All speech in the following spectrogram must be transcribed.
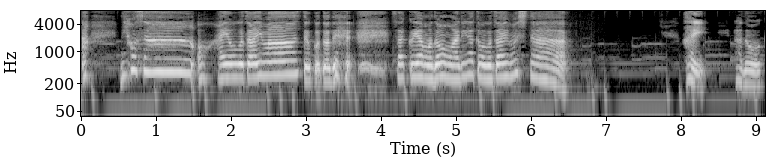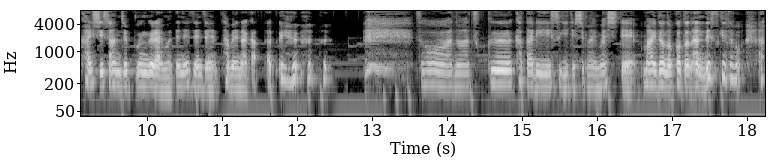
あ、みほさん、おはようございます。ということで、昨夜もどうもありがとうございました。はい。あの、開始30分ぐらいまでね、全然食べなかったという そう、あの、熱く語りすぎてしまいまして、毎度のことなんですけども。あ、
